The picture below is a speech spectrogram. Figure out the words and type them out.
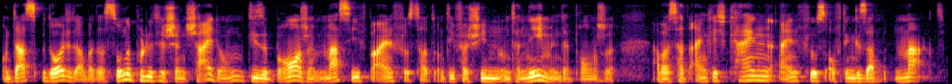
Und das bedeutet aber, dass so eine politische Entscheidung diese Branche massiv beeinflusst hat und die verschiedenen Unternehmen in der Branche. Aber es hat eigentlich keinen Einfluss auf den gesamten Markt.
